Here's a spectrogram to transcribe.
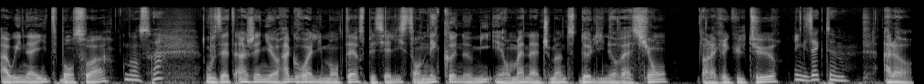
Awinaït. Bonsoir. Bonsoir. Vous êtes ingénieur agroalimentaire, spécialiste en économie et en management de l'innovation dans l'agriculture. Exactement. Alors,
